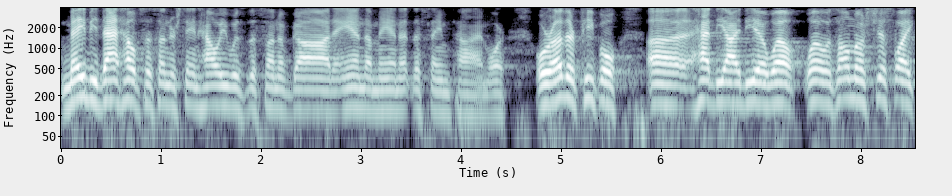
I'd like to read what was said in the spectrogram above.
maybe that helps us understand how he was the Son of God and a man at the same time. Or, or other people uh, had the idea, well, well, it was almost just like,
